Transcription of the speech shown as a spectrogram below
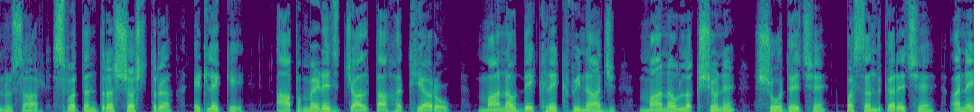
અનુસાર સ્વતંત્ર શસ્ત્ર એટલે કે આપમેળે જ ચાલતા હથિયારો માનવ દેખરેખ વિના જ માનવ લક્ષ્યોને શોધે છે પસંદ કરે છે અને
